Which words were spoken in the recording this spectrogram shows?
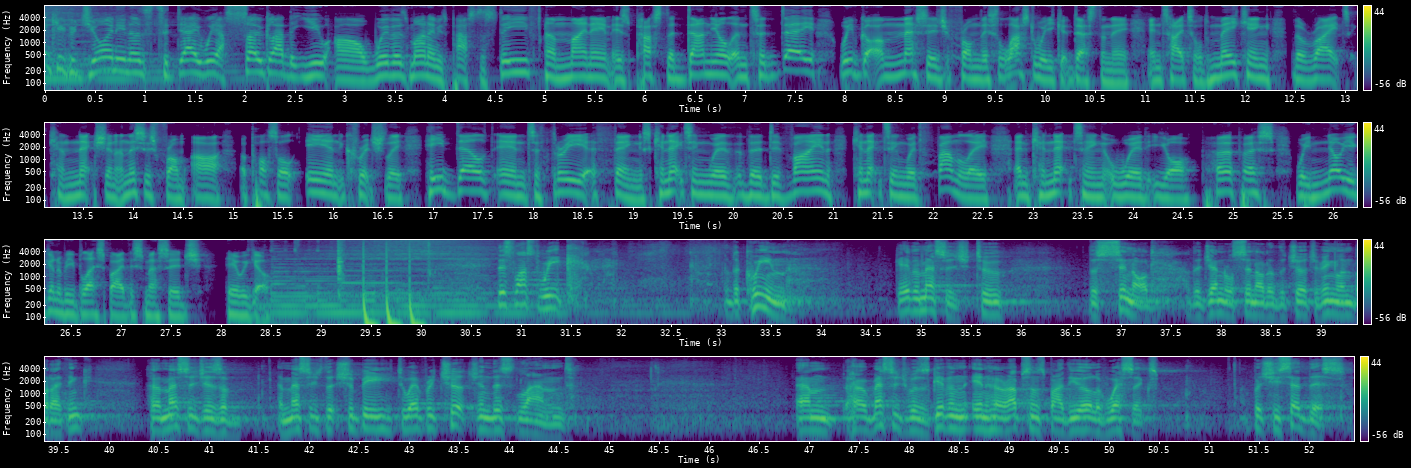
Thank you for joining us today. We are so glad that you are with us. My name is Pastor Steve. And my name is Pastor Daniel, and today we've got a message from this last week at Destiny entitled Making the Right Connection. And this is from our apostle Ian Critchley. He delved into three things connecting with the divine, connecting with family, and connecting with your purpose. We know you're going to be blessed by this message. Here we go. This last week, the Queen gave a message to the Synod, the General Synod of the Church of England, but I think her message is a, a message that should be to every church in this land. Um, her message was given in her absence by the Earl of Wessex, but she said this.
